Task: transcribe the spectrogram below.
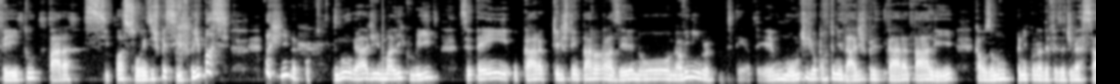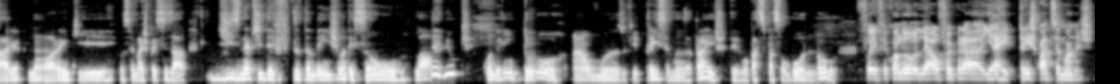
feito para situações específicas de passe. Imagina, pô. No lugar de Malik Reed, você tem o cara que eles tentaram trazer no Melvin Ingram. Tem até um monte de oportunidades para esse cara estar tá ali causando um pânico na defesa adversária na hora em que você mais precisava. De snaps de defesa também chama atenção Laudermilk, quando ele entrou há umas, o que, três semanas atrás, teve uma participação boa no jogo. Foi, foi quando o Leal foi pra IR, três, quatro semanas.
